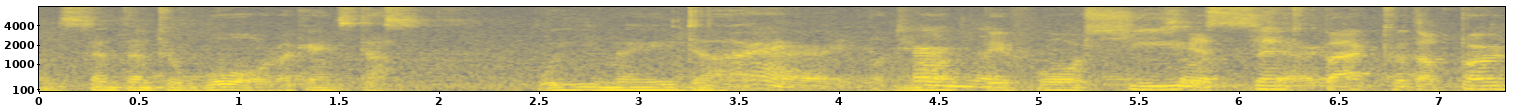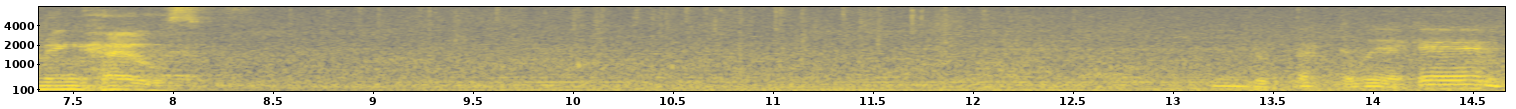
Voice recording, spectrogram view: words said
and sent them to war against us. We may die, but not before she is sent back to the burning hells. Go back the way I came.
